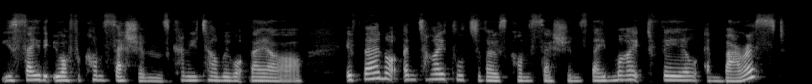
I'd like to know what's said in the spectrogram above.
You say that you offer concessions, can you tell me what they are? If they're not entitled to those concessions, they might feel embarrassed,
